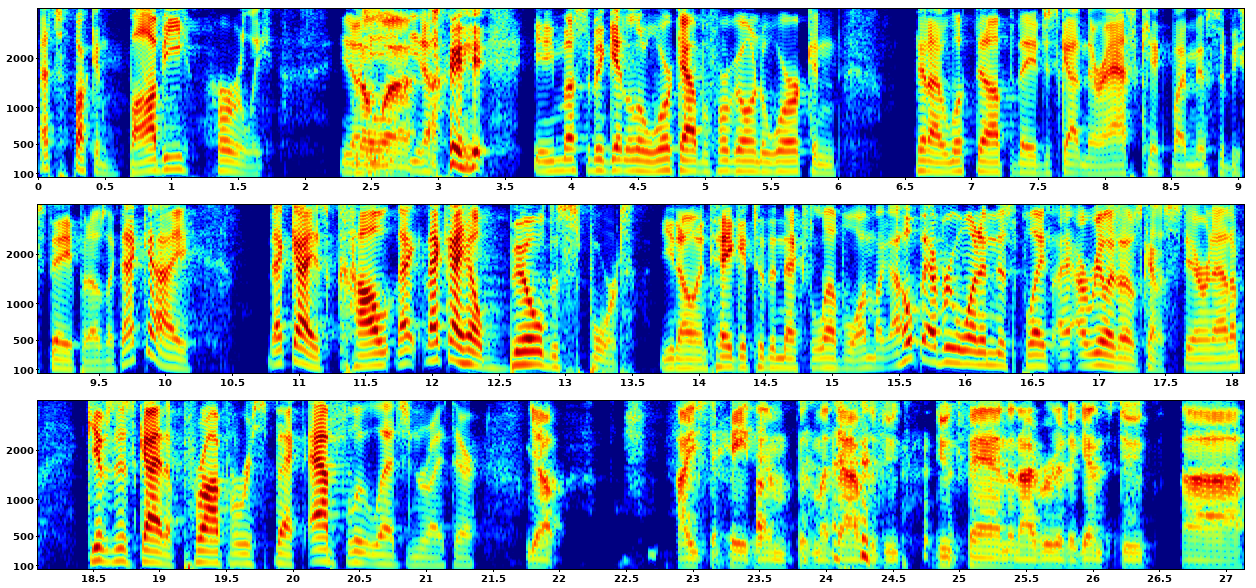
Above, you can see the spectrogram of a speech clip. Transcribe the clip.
that's fucking Bobby Hurley. You know, no, he, you know, he must have been getting a little workout before going to work, and then I looked up, they had just gotten their ass kicked by Mississippi State, but I was like, that guy, that guy is col- that that guy helped build a sport you know, and take it to the next level. I'm like, I hope everyone in this place, I, I realized I was kind of staring at him, gives this guy the proper respect. Absolute legend right there. Yep. I used to hate him because my dad was a Duke Duke fan and I rooted against Duke. Uh,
